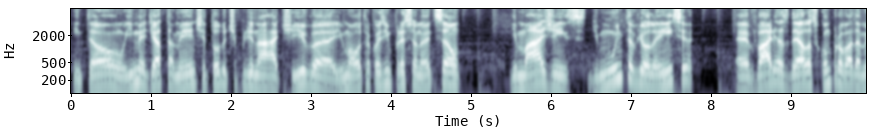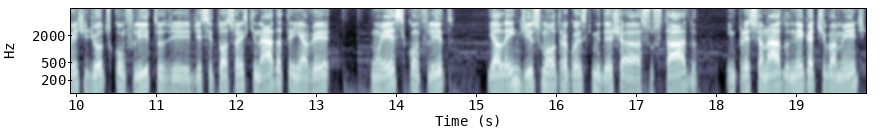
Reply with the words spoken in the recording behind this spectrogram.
Então, imediatamente, todo tipo de narrativa e uma outra coisa impressionante são imagens de muita violência, é, várias delas comprovadamente de outros conflitos, de, de situações que nada tem a ver com esse conflito. E além disso, uma outra coisa que me deixa assustado, impressionado negativamente,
